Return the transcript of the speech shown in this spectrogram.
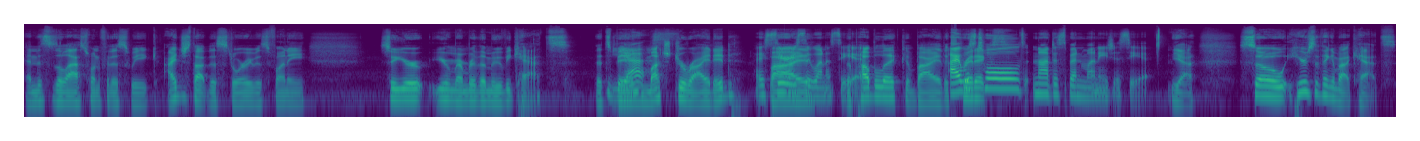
and this is the last one for this week. I just thought this story was funny. So you're you remember the movie Cats? That's been Yes. much derided. I seriously wanna see the it. public, by the I was told not to spend money to see it. Yeah. So here's the thing about Cats.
